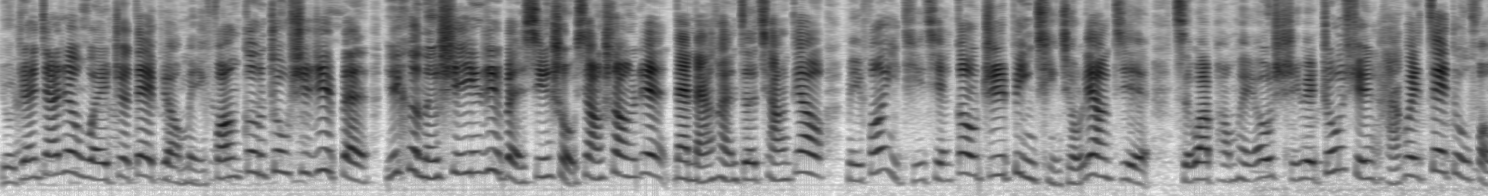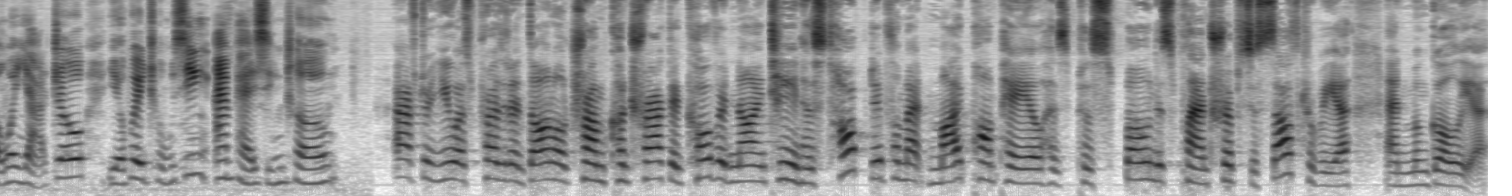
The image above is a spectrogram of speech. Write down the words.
有专家认为，这代表美方更重视日本，也可能是因日本新首相上任。但南韩则强调，美方已提前告知并请求谅解。此外，庞培欧十月中旬还会再度访问亚洲，也会重新安排行程。After U.S. President Donald Trump contracted COVID 19, his top diplomat Mike Pompeo has postponed his planned trips to South Korea and Mongolia.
